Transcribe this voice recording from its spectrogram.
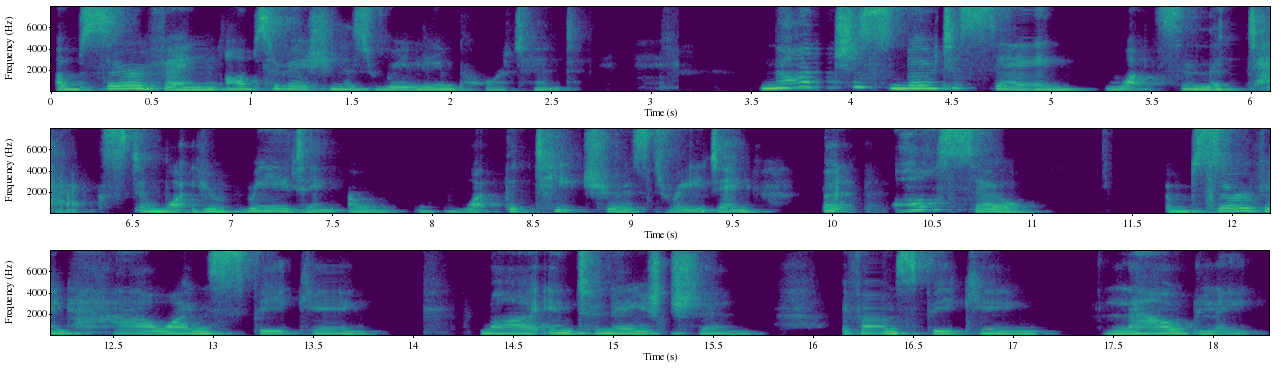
observing, observation is really important. Not just noticing what's in the text and what you're reading or what the teacher is reading, but also observing how I'm speaking, my intonation, if I'm speaking loudly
